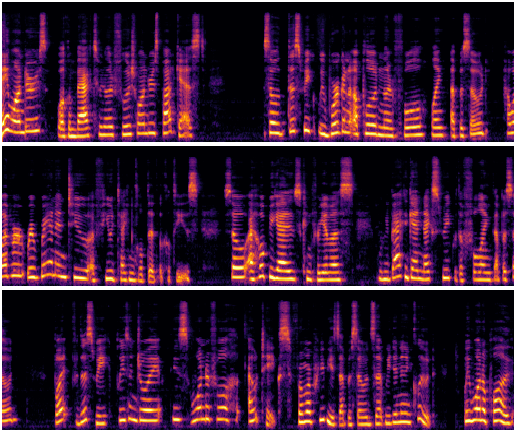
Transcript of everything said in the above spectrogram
Hey, Wanderers! Welcome back to another Foolish Wanderers podcast. So, this week we were going to upload another full length episode. However, we ran into a few technical difficulties. So, I hope you guys can forgive us. We'll be back again next week with a full length episode. But for this week, please enjoy these wonderful outtakes from our previous episodes that we didn't include. We want to plug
